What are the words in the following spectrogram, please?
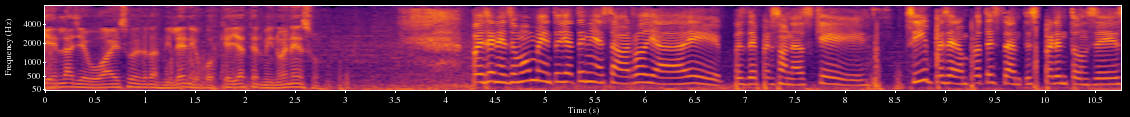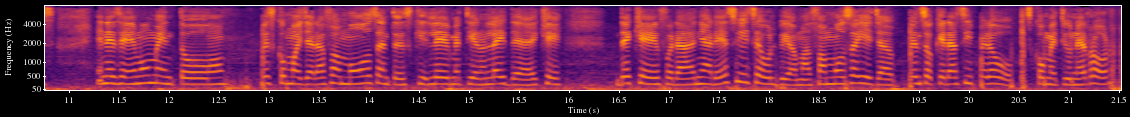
quién la llevó a eso de Transmilenio? ¿Por qué ella terminó en eso? Pues en ese momento ya tenía, estaba rodeada de, pues de personas que, sí, pues eran protestantes, pero entonces en ese momento, pues como ella era famosa, entonces le metieron la idea de que, de que fuera a dañar eso y se volvía más famosa y ella pensó que era así, pero pues cometió un error.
